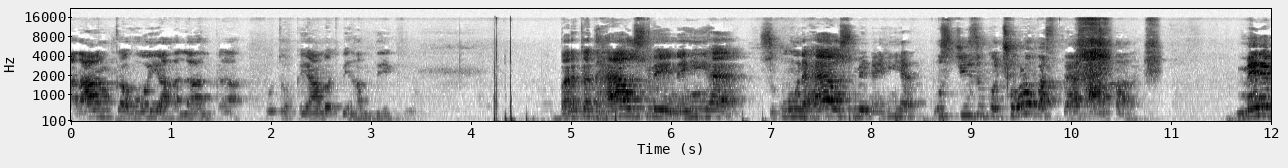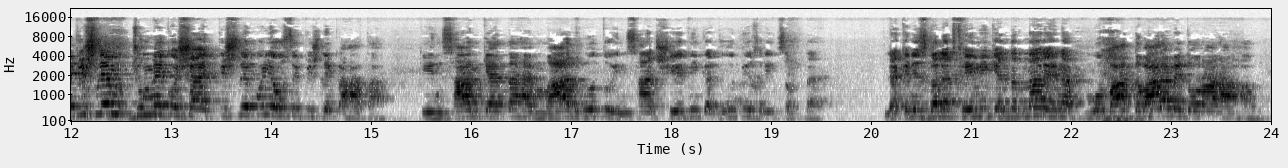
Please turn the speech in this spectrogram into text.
आराम का हो या हलाल का वो तो क्यामत में हम देख। बरकत है उसमें नहीं है सुकून है उसमें नहीं है। उस चीज़ को छोड़ो बस पैसा आता है मैंने पिछले जुम्मे को शायद पिछले को या उसे पिछले कहा था कि इंसान कहता है माल हो तो इंसान शेरनी का दूध भी खरीद सकता है। लेकिन इस गलत फेमी के अंदर ना रहना वो बात दोबारा मैं दोहरा रहा हूँ।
